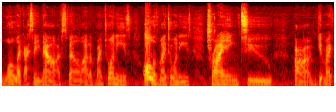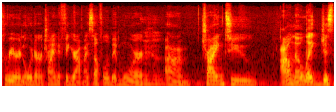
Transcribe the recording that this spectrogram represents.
well like i say now i've spent a lot of my 20s all of my 20s trying to um, get my career in order trying to figure out myself a little bit more um, trying to i don't know like just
